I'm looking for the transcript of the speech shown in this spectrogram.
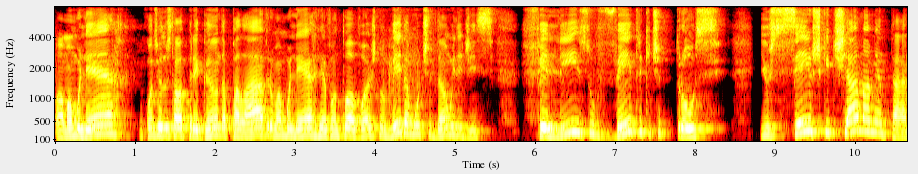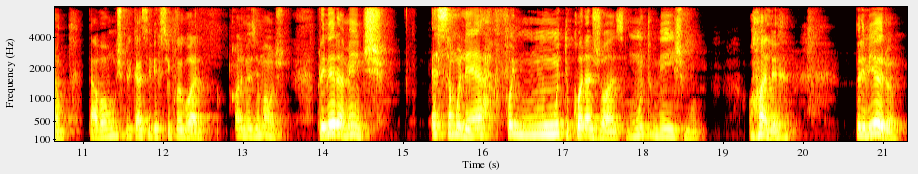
Uma mulher, enquanto Jesus estava pregando a palavra, uma mulher levantou a voz no meio da multidão e lhe disse: Feliz o ventre que te trouxe e os seios que te amamentaram. Tá, vamos explicar esse versículo agora. Olha, meus irmãos, primeiramente, essa mulher foi muito corajosa, muito mesmo. Olha, primeiro,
